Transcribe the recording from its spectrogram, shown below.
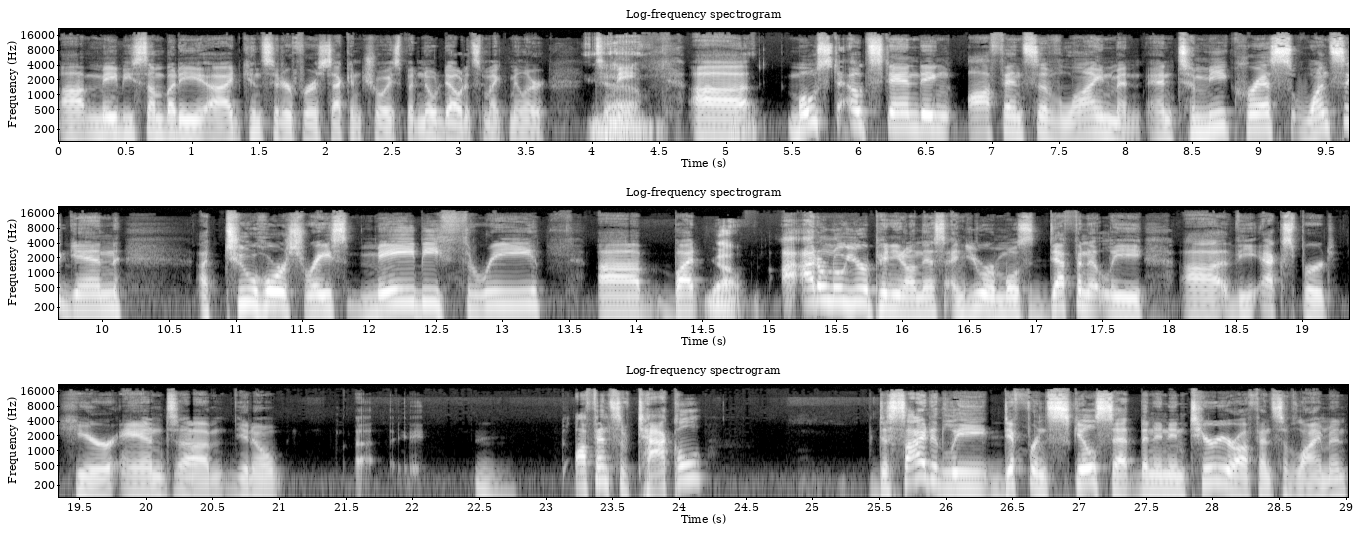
uh, maybe somebody I'd consider for a second choice, but no doubt it's Mike Miller to yeah. me. Uh, most outstanding offensive lineman. And to me, Chris, once again, a two horse race, maybe three. Uh, but yeah. I, don't know your opinion on this, and you are most definitely uh, the expert here. And um, you know, uh, offensive tackle, decidedly different skill set than an interior offensive lineman.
